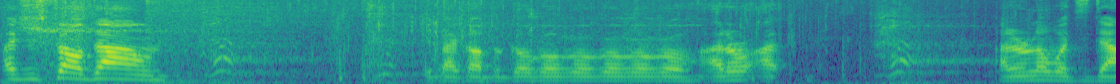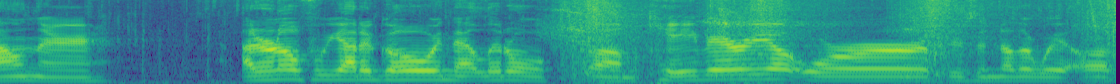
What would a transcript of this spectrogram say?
I just fell down. Get back up and go, go, go, go, go, go. I don't... I I don't know what's down there. I don't know if we gotta go in that little um, cave area or if there's another way up.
